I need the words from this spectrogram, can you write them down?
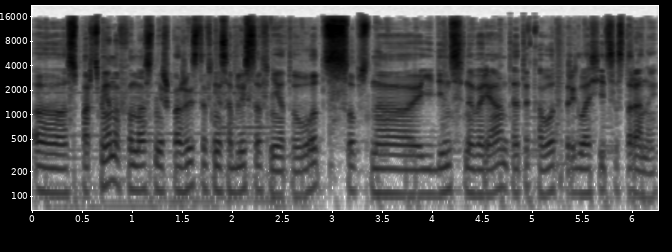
Э, спортсменов у нас ни шпажистов, ни саблистов нету. Вот, собственно, единственный вариант это кого-то пригласить со стороны.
